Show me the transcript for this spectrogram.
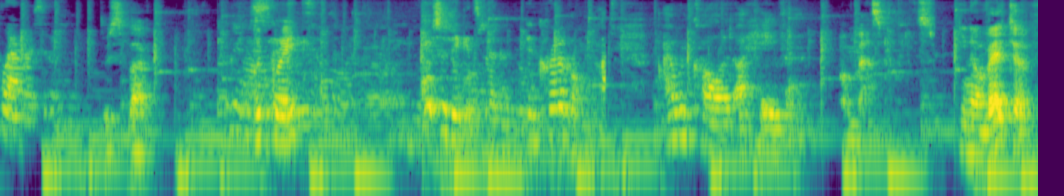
collaborative. Respect. Good grades. I actually think it's been incredible. I would call it a haven. A masterpiece. Innovative.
